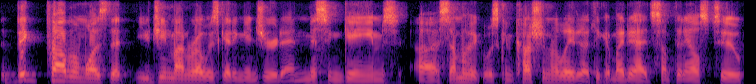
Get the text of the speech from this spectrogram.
The big problem was that Eugene Monroe was getting injured and missing games. Uh, some of it was concussion related. I think it might have had something else too.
